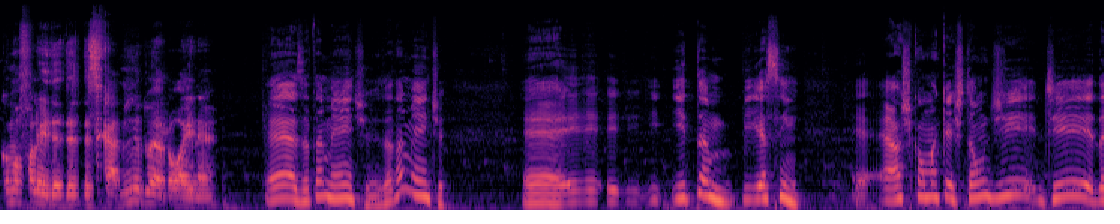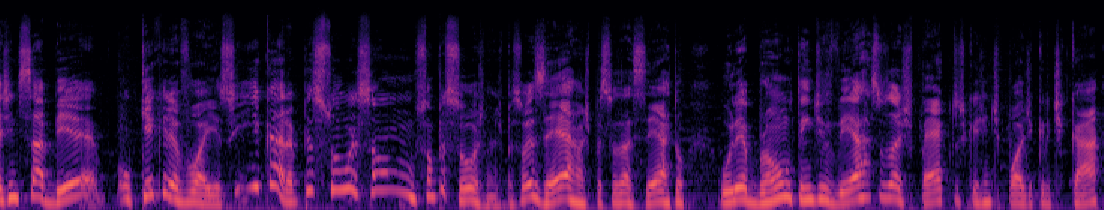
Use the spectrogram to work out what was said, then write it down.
como eu falei, de, de, desse caminho do herói, né? É, exatamente, exatamente. É, e, e, e, e assim, é, acho que é uma questão de, de da gente saber o que que levou a isso. E, cara, pessoas são, são pessoas, né? As pessoas erram, as pessoas acertam. O LeBron tem diversos aspectos que a gente pode criticar.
